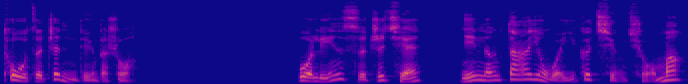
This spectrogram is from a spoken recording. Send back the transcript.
兔子镇定地说：“我临死之前，您能答应我一个请求吗？”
